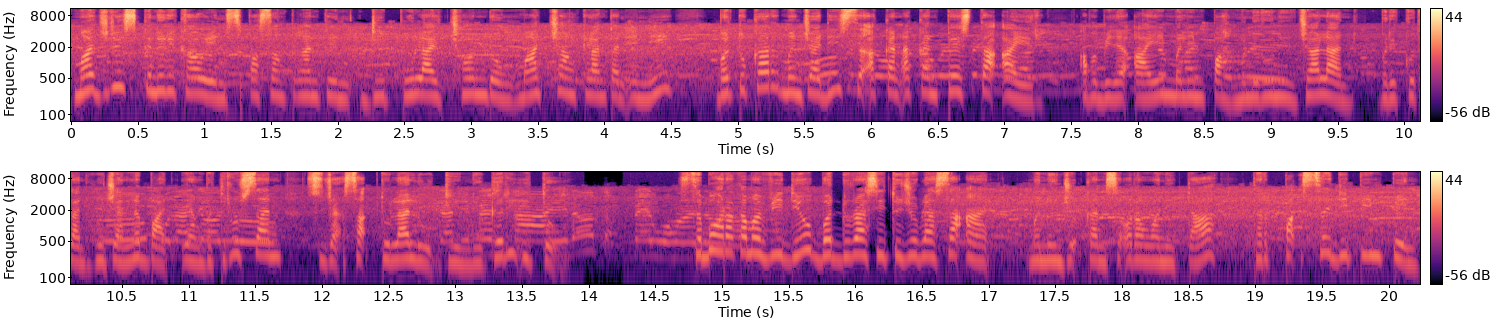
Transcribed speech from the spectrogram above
Majlis kenduri kahwin sepasang pengantin di Pulai Condong, Macang, Kelantan ini bertukar menjadi seakan-akan pesta air apabila air melimpah menuruni jalan berikutan hujan lebat yang berterusan sejak Sabtu lalu di negeri itu. Sebuah rakaman video berdurasi 17 saat menunjukkan seorang wanita terpaksa dipimpin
